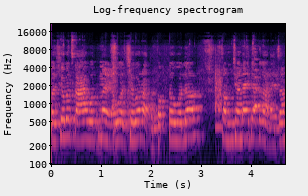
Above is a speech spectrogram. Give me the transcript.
वर्षभर काय होत नाही. वर्षभर राहतो. फक्त ओलं चमचा नाही त्यात घालायचा.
